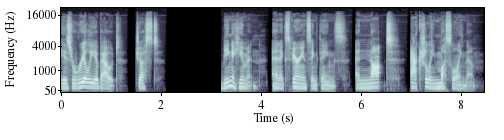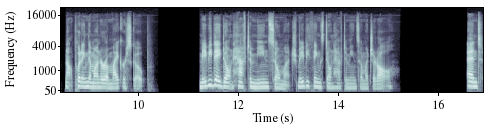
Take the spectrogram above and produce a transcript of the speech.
is really about just being a human and experiencing things and not actually muscling them, not putting them under a microscope. Maybe they don't have to mean so much. Maybe things don't have to mean so much at all. And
